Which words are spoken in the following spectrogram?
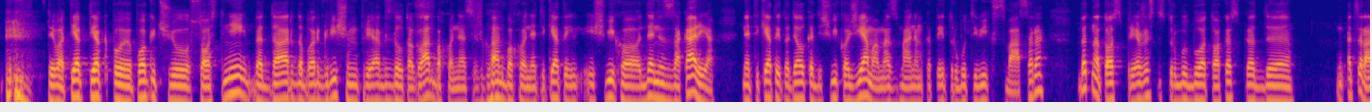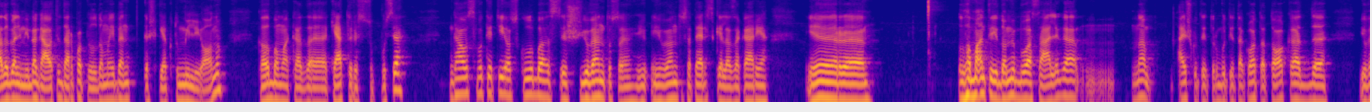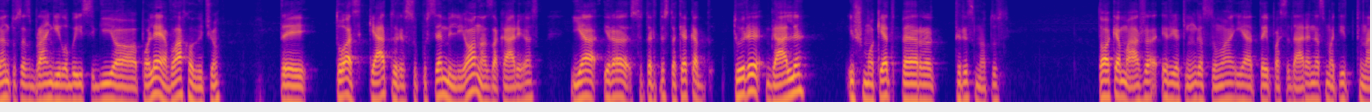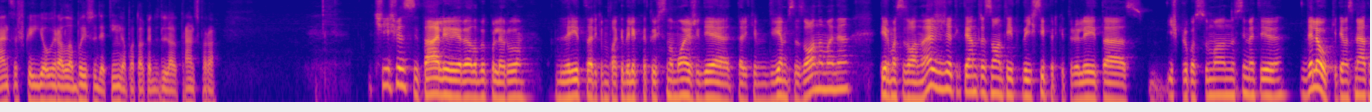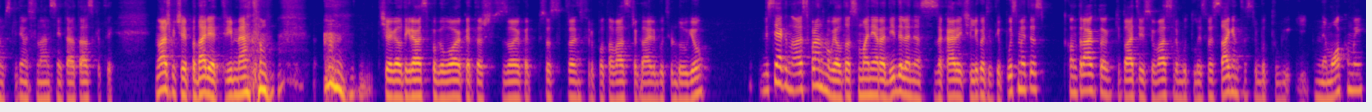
Tai va, tiek, tiek pokyčių sostiniai, bet dar dabar grįšim prie vis dėlto Gladbacho, nes iš Gladbacho netikėtai išvyko Denis Zakarija. Netikėtai todėl, kad išvyko žiemą, mes manėm, kad tai turbūt įvyks vasarą, bet na tos priežastys turbūt buvo tokios, kad e, atsirado galimybė gauti dar papildomai bent kažkiek tų milijonų. Kalbama, kad 4,5 e, gaus Vokietijos klubas iš Juventuso, Juventusą perskėlė Zakariją. Ir e, man tai įdomi buvo sąlyga, na, aišku, tai turbūt įtakota to, kad Juventusas brangiai labai įsigijo Polėją Vlahovičių, tai tuos 4,5 milijoną Zakarijos, jie yra sutartis tokia, kad turi, gali išmokėti per 3 metus. Tokią mažą ir jokingą sumą jie tai pasidarė, nes matyt, finansiškai jau yra labai sudėtinga po tokio didelio transfero. Čia iš vis Italijoje yra labai populiaru daryti, tarkim, tokį dalyką, kad tu išsinuomoji žaidėją, tarkim, dviem sezonam mane, pirmą sezoną aš žaidžiu, tik tai antrą sezoną tai tada išsipirki, realiai tą išpirkos sumą nusimeti vėliau, kitiems metams, kitiems finansiniai tą ataskaitai. Na, nu, aišku, čia padarė trim metam, čia gal tikriausiai pagalvoju, kad aš įsivaizduoju, kad visos transferų po tą vasarą gali būti ir daugiau. Vis tiek, nu, aš suprantu, gal ta suma nėra didelė, nes Zakarai čia liko tik tai pusmetis, kontrakto, kitu atveju jau vasarą būtų laisvas agentas ir būtų nemokamai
